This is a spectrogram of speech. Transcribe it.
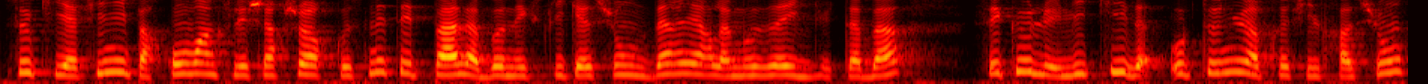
Ce qui a fini par convaincre les chercheurs que ce n'était pas la bonne explication derrière la mosaïque du tabac, c'est que les liquides obtenus après filtration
